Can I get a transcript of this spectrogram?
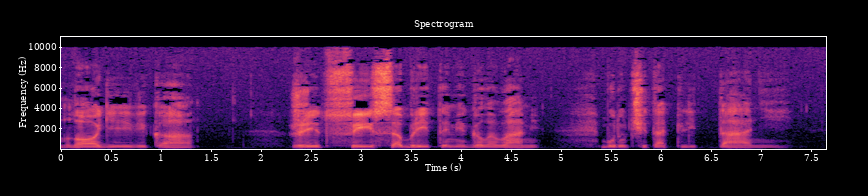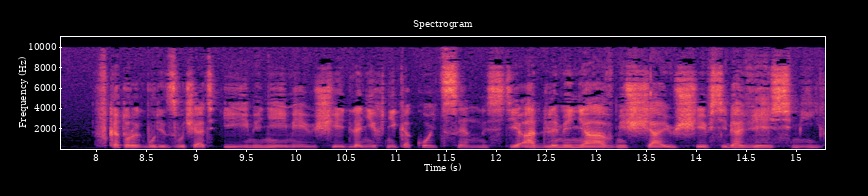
Многие века жрецы с обритыми головами будут читать летании, в которых будет звучать имя, не имеющее для них никакой ценности, а для меня вмещающее в себя весь мир.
